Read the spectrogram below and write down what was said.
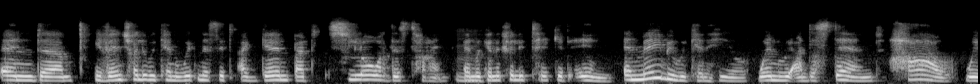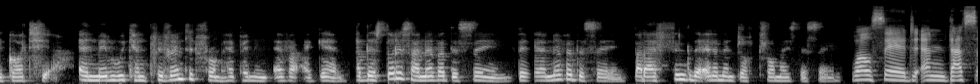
And um, eventually we can witness it again, but slower this time. Mm. And we can actually take it in. And maybe we can heal when we understand how we got here. And maybe we can prevent it from happening ever again. But the stories are never the same. They are never the same. But I think the element of trauma is the same. Well said. And that's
